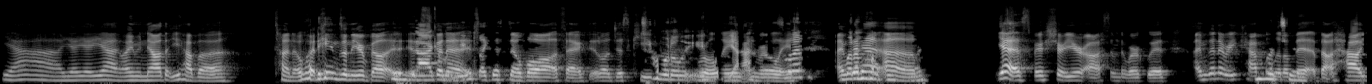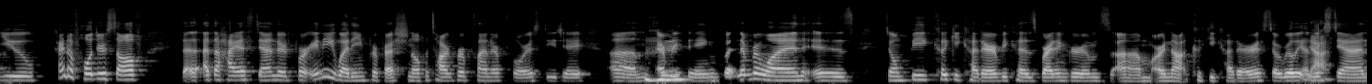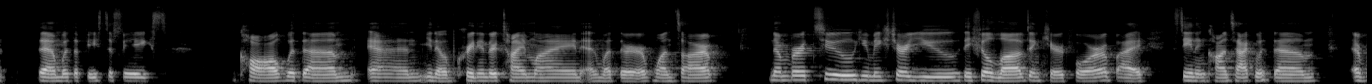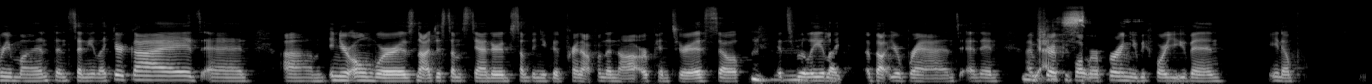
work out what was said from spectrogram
Yeah, yeah, yeah, yeah. I mean, now that you have a ton of weddings under your belt, exactly. it's gonna it's like a snowball effect. It'll just keep totally rolling yeah. and rolling. I'm, I'm gonna I'm um yes, for sure. You're awesome to work with. I'm gonna recap a little bit about how you kind of hold yourself at the highest standard for any wedding professional, photographer, planner, florist, DJ, um, mm-hmm. everything. But number one is don't be cookie cutter because bride and grooms um, are not cookie cutter. So really understand yeah. them with a face to face call with them and you know creating their timeline and what their wants are Number two, you make sure you they feel loved and cared for by staying in contact with them every month and sending like your guides and um, in your own words, not just some standard something you could print out from the knot or Pinterest. So mm-hmm. it's really like about your brand, and then I'm yes. sure people are referring you before you even, you know,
